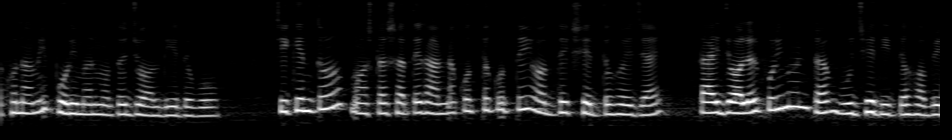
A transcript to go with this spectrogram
এখন আমি পরিমাণ মতো জল দিয়ে দেবো। চিকেন তো মশলার সাথে রান্না করতে করতেই অর্ধেক সেদ্ধ হয়ে যায়, তাই জলের পরিমাণটা বুঝে দিতে হবে।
